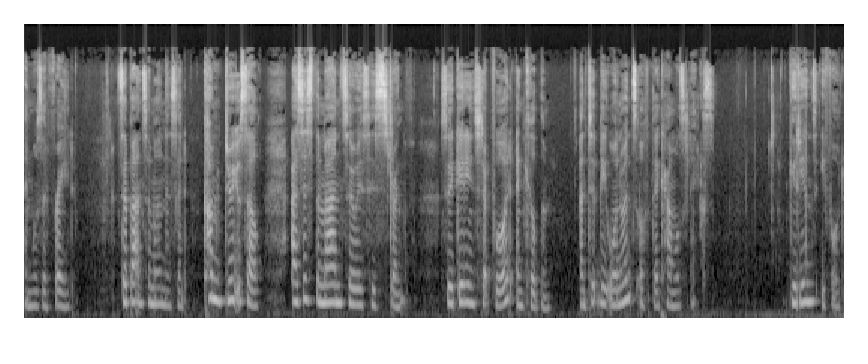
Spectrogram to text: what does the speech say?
and was afraid. Zebah and Zalmunna said, Come, do it yourself. As is the man, so is his strength. So Gideon stepped forward and killed them, and took the ornaments off their camels' necks. Gideon's ephod.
